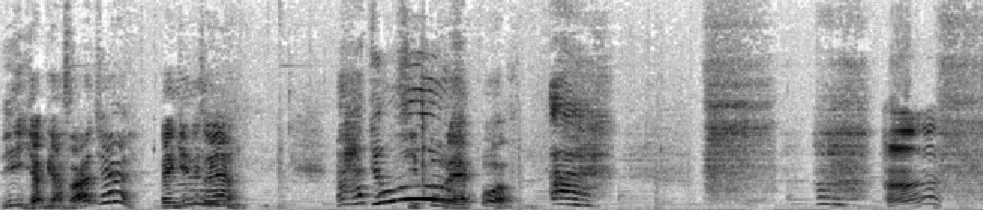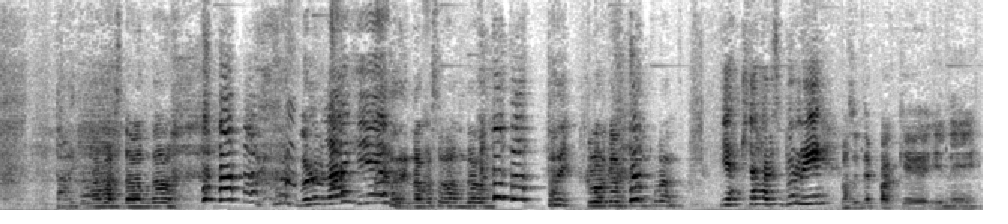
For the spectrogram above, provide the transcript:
Iya biasa aja. Kayak gini Hmm. sayang. Aduh. Situ repot. Ah. Tarik nafas dalam-dalam. Belum lagi. Tarik nafas dalam-dalam. Tarik, keluarkan pelan-pelan. Ya kita harus beli. Maksudnya pakai ini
